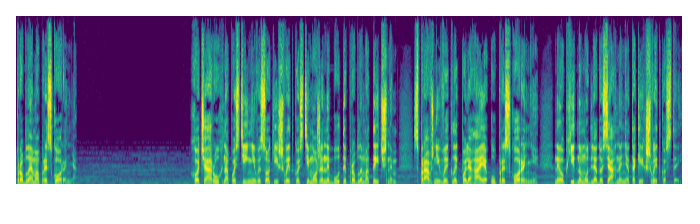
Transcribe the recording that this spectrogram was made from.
Проблема прискорення. Хоча рух на постійній високій швидкості може не бути проблематичним, справжній виклик полягає у прискоренні, необхідному для досягнення таких швидкостей.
